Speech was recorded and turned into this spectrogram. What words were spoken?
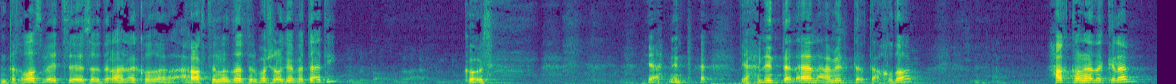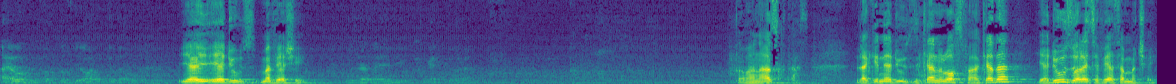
أنت خلاص بقيت صيدلة هناك عرفت نظاره البشرة كيف تأتي؟ كويس. يعني انت يعني انت الآن عملت بتاع خضار حقا هذا الكلام؟ أيوه يجوز ما فيها شيء. طب أنا هسكت احسن لكن يجوز إن كان الوصف هكذا يجوز وليس فيها ثمة شيء.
